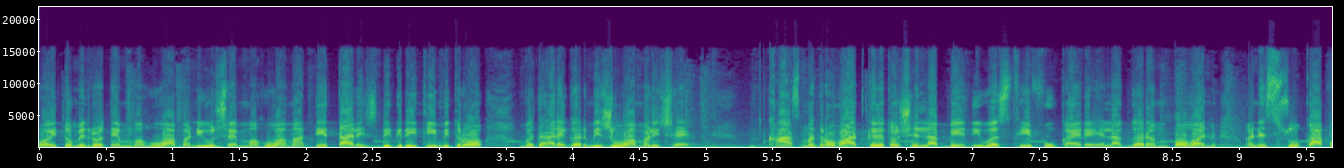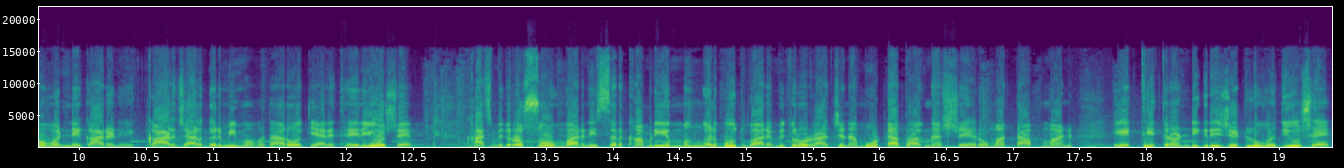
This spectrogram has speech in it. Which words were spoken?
હોય તો મિત્રો તે મહુવા બન્યું છે. મહુવામાં તેતાલીસ ડિગ્રીથી મિત્રો વધારે ગરમી જોવા મળી છે. ખાસ મિત્રો વાત કરીએ તો છેલ્લા બે દિવસથી ફૂંકાઈ રહેલા ગરમ પવન અને સૂકા પવનને કારણે કાળઝાળ ગરમીમાં વધારો અત્યારે થઈ રહ્યો છે. ખાસ મિત્રો સોમવારની સરખામણીએ મંગળ બુધવારે મિત્રો રાજ્યના મોટા ભાગના શહેરોમાં તાપમાન એકથી ત્રણ ડિગ્રી જેટલું વધ્યું છે.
